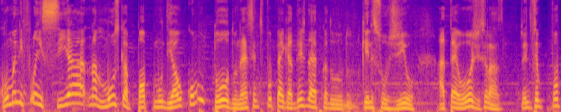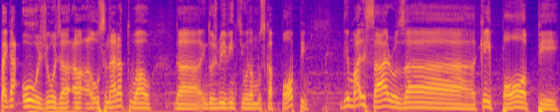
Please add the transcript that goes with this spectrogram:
como ele influencia na música pop mundial como um todo, né? Se a gente for pegar desde a época do, do que ele surgiu até hoje, sei lá, se a gente for pegar hoje, hoje a- a- o cenário atual da, em 2021 da música pop, de Miley Cyrus a K-pop,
